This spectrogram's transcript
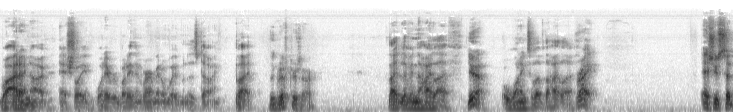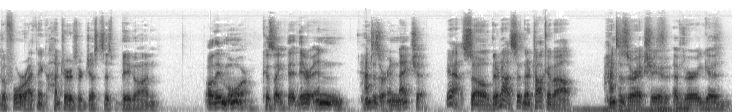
Well, I don't know actually what everybody in the environmental movement is doing, but the grifters are. like living the high life Yeah, or wanting to live the high life. right. As you said before, I think hunters are just as big on. Oh, they're more because like they're, they're in hunters are in nature. Yeah, so they're not sitting there talking about Hunters are actually a, a very good.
